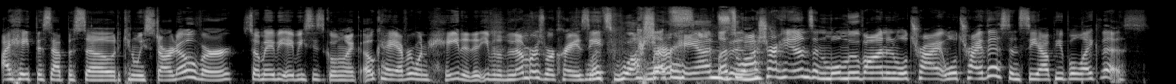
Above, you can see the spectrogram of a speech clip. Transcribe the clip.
"I hate this episode. Can we start over?" So maybe ABC's going like, "Okay, everyone hated it, even though the numbers were crazy. Let's wash our hands Let's and- wash our hands, and we'll move on, and we'll try. We'll try this and see how people like this."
